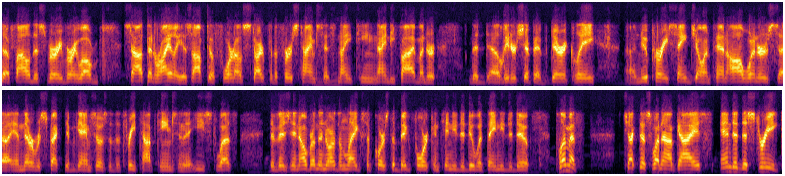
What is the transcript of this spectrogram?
uh, followed this very, very well. South Bend Riley is off to a 4 0 start for the first time since 1995 under the uh, leadership of Derek Lee, uh, New Prairie, St. Joe, and Penn, all winners uh, in their respective games. Those are the three top teams in the East West division. Over in the Northern Lakes, of course, the Big Four continue to do what they need to do. Plymouth, check this one out, guys. Ended the streak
